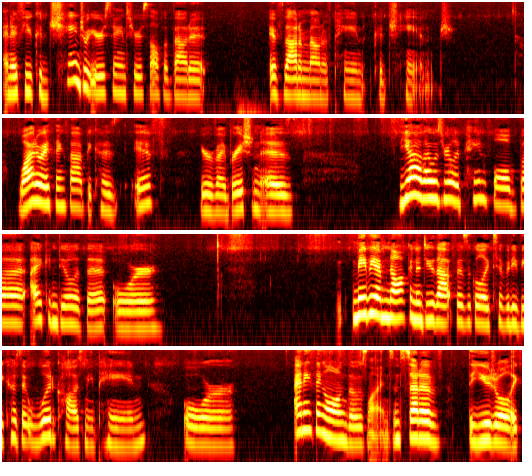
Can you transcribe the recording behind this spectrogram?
And if you could change what you're saying to yourself about it, if that amount of pain could change. Why do I think that? Because if your vibration is, yeah, that was really painful, but I can deal with it, or maybe I'm not going to do that physical activity because it would cause me pain, or anything along those lines, instead of the usual, like,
